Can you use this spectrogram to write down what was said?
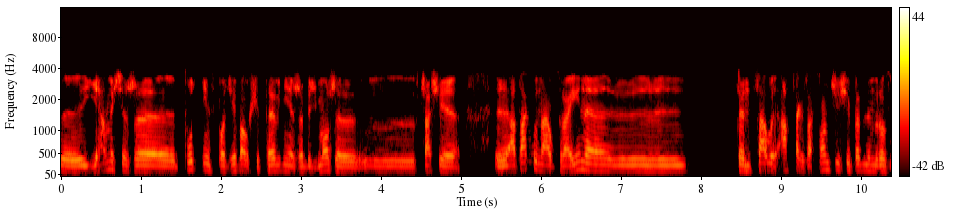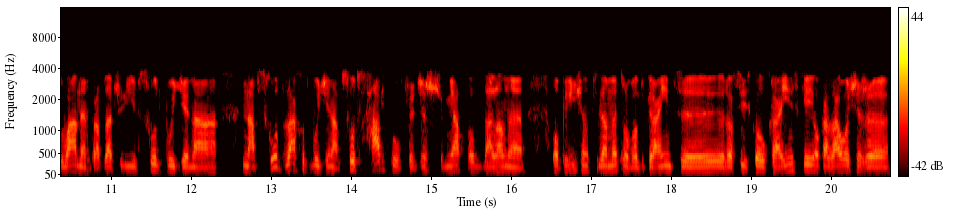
y, ja myślę, że Putin spodziewał się pewnie, że być może y, w czasie ataku na Ukrainę ten cały atak zakończy się pewnym rozłamem, prawda? Czyli wschód pójdzie na, na wschód, zachód pójdzie na wschód. Charków, przecież miasto oddalone o 50 kilometrów od granicy rosyjsko-ukraińskiej. Okazało się, że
